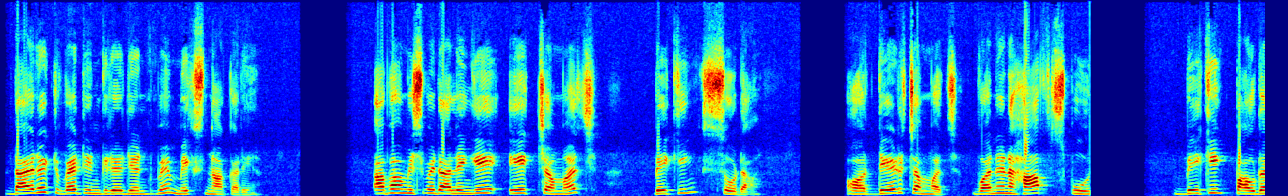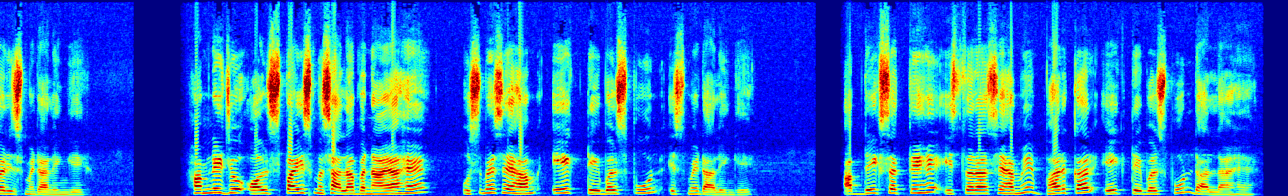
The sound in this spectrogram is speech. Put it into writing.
डायरेक्ट वेट इंग्रेडिएंट में मिक्स ना करें। अब हम इसमें डालेंगे एक चम्मच बेकिंग सोडा और डेढ़ चम्मच, one and half spoon baking powder इसमें डालेंगे। हमने जो ऑल स्पाइस मसाला बनाया है, उसमें से हम एक टेबल स्पून इसमें डालेंगे। आप देख सकते हैं, इस तरह से हमें भर कर एक टेबल स्पून डालना है।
